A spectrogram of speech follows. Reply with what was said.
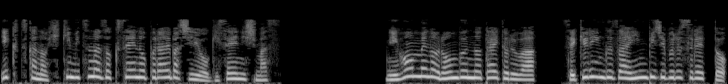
いくつかの秘密な属性のプライバシーを犠牲にします。2本目の論文のタイトルは、セキュリング・ザ・インビジブル・スレッド、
